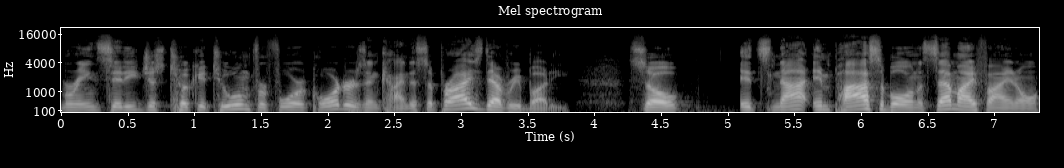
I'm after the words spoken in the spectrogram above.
Marine City just took it to them for four quarters and kind of surprised everybody. So it's not impossible in a semifinal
